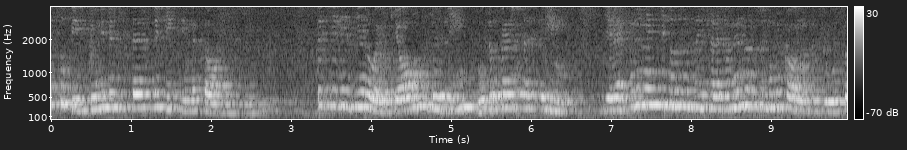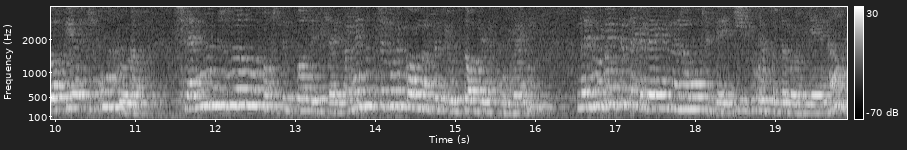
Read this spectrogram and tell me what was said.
в Софийския университет Свети Климент Охридски. Специализирал е в Кьолн, Берлин, Будапеща, Рим. Директор на Институция за изследване на средновековната философия и култура. Член на Международното общество за изследване на средновековната философия в Ловен, на Европейската академия на науките и изкуствата в Виена,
